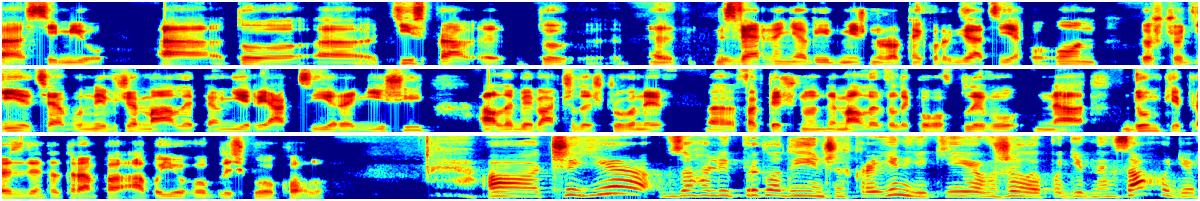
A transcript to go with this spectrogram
е, сім'ю. Е, то е, ті справи, е, то е, звернення від міжнародних організацій, як ООН, то що діється, вони вже мали певні реакції раніше, але ми бачили, що вони е, фактично не мали великого впливу на думки президента Трампа або його близького колу. Чи є взагалі приклади інших країн, які вжили подібних заходів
